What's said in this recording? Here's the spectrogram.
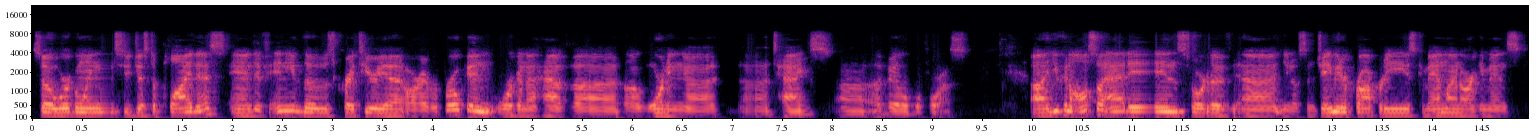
So we're going to just apply this, and if any of those criteria are ever broken, we're going to have uh, warning uh, uh, tags uh, available for us. Uh, you can also add in sort of, uh, you know, some JMeter properties, command line arguments,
